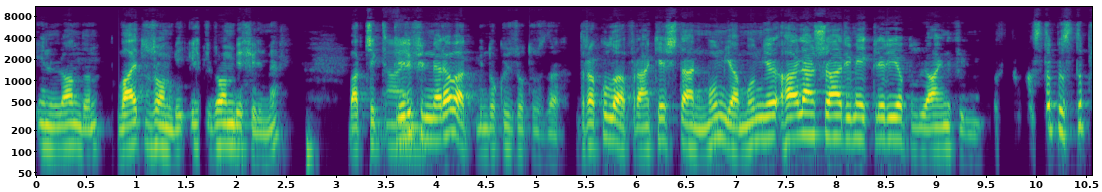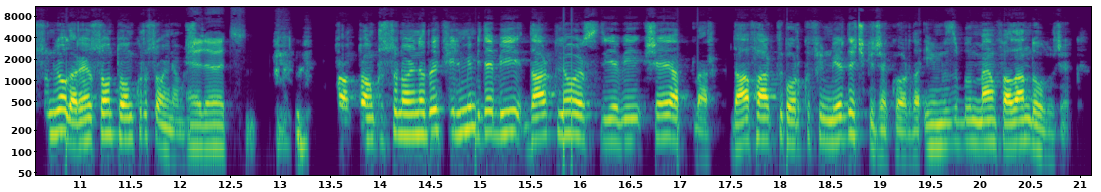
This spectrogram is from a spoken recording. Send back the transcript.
in London, White Zombie, ilk zombi filmi. Bak çektikleri Aynen. filmlere bak 1930'da. Dracula, Frankenstein, Mumya. Mumya halen şu an remake'leri yapılıyor aynı filmin. Istıp ıstıp, sunuyorlar. En son Tom Cruise oynamış. Evet evet. Tom, Tom Cruise'un oynadığı filmin bir de bir Dark Universe diye bir şey yaptılar. Daha farklı korku filmleri de çıkacak orada. Invisible Man falan da olacak.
